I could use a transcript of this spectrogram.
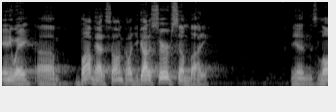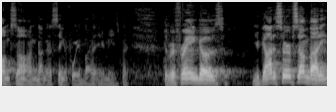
anyway, um, Bob had a song called You Gotta Serve Somebody. And it's a long song. I'm not going to sing it for you by any means, but the refrain goes, You got to serve somebody.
